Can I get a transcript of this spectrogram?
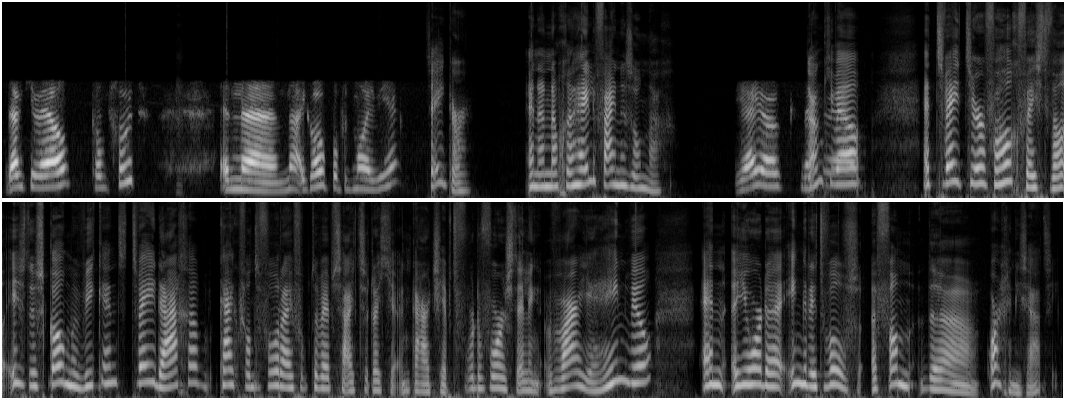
dankjewel, komt goed. En eh, nou, ik hoop op het mooie weer. Zeker. En dan nog een hele fijne zondag. Jij ook. Dankjewel. Het Twee Turven Hoogfestival is dus komend weekend. Twee dagen. Kijk van tevoren even op de website, zodat je een kaartje hebt voor de voorstelling waar je heen wil. En je hoorde Ingrid Wolfs van de organisatie.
